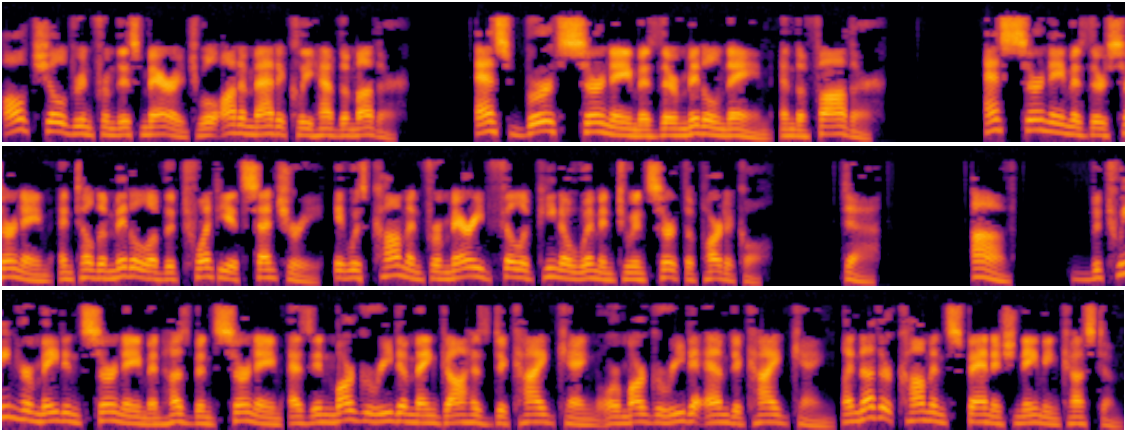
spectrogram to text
All children from this marriage will automatically have the mother's birth surname as their middle name, and the father's surname as their surname. Until the middle of the 20th century, it was common for married Filipino women to insert the particle de of between her maiden surname and husband's surname as in Margarita Mangajas de Caidqueng or Margarita M. de Caidqueng, another common Spanish naming custom.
